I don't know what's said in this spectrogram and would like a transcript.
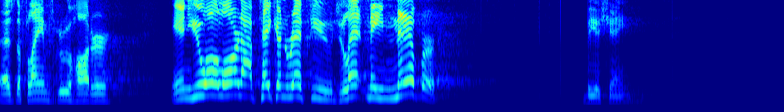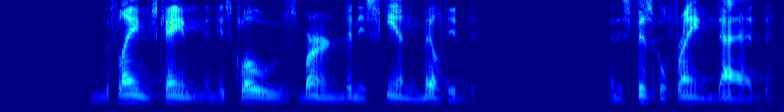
as the flames grew hotter, in you, O Lord, I've taken refuge. Let me never be ashamed. The flames came and his clothes burned and his skin melted and his physical frame died.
